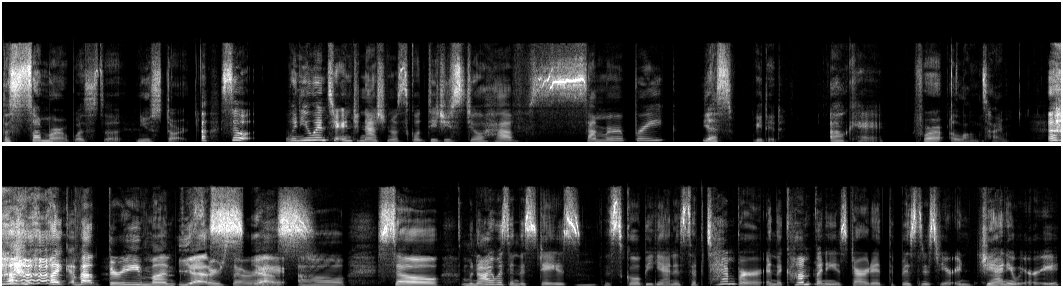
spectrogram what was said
the summer was the new start. Uh, so when you went to international school, did you still have summer break? Yes, we did Okay. for a long time. like about three months yes, or so, right? yes. Oh, so when I was in the States, Mhm. the school began in September and the company started the business year in January.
